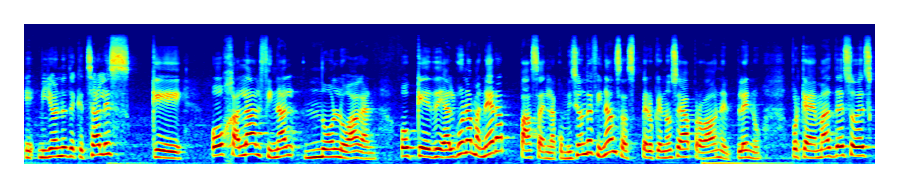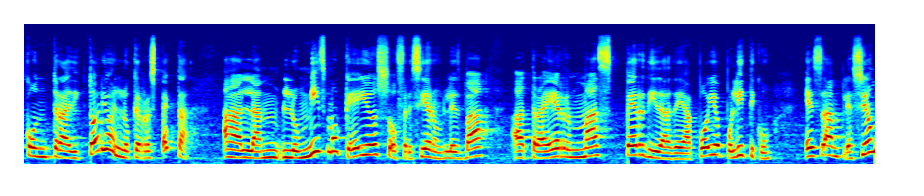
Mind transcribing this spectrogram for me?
eh, millones de quetzales que ojalá al final no lo hagan o que de alguna manera pasa en la Comisión de Finanzas, pero que no sea aprobado en el Pleno, porque además de eso es contradictorio en lo que respecta a lo mismo que ellos ofrecieron. Les va a traer más pérdida de apoyo político esa ampliación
